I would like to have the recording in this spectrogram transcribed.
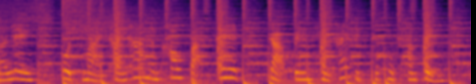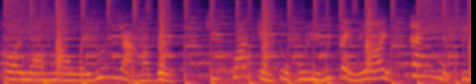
มะเร็ง กฎหมายไทยห้ามนำเข้าประเทศ จะเป็นเหตุให้ติดคุกหมดความเจ๋งคอยมอมเมาวัยรุ่นอย่ามาเบ่ง คิดว่าเก่งสูบบุหรี่ไม่เจ๋งเลย แท่งบุหรี่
